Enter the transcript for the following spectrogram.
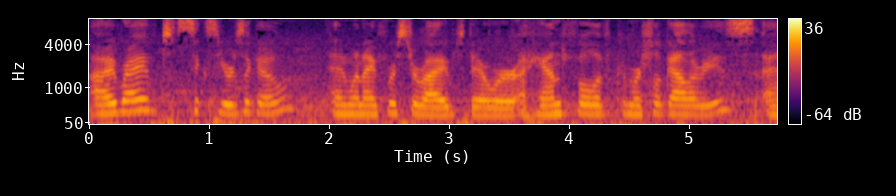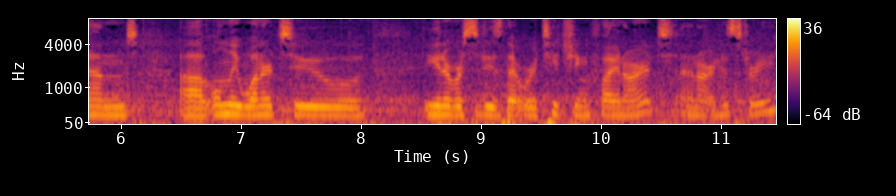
I arrived six years ago, and when I first arrived, there were a handful of commercial galleries and uh, only one or two universities that were teaching fine art and art history.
